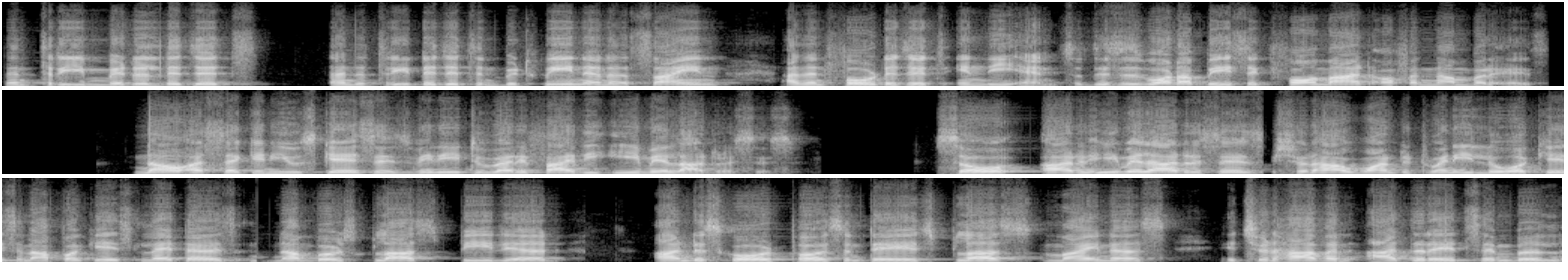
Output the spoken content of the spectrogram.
then three middle digits, and the three digits in between and a sign, and then four digits in the end. So this is what our basic format of a number is. Now a second use case is we need to verify the email addresses. So our email addresses should have 1 to 20 lowercase and uppercase letters, numbers plus, period, underscore, percentage, plus, minus, it should have an at the rate symbol.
